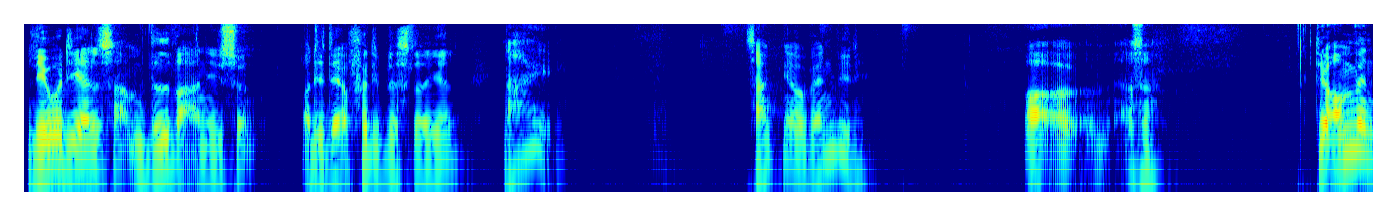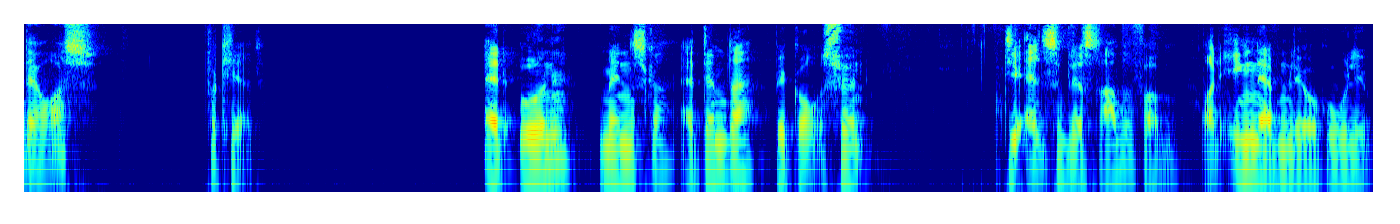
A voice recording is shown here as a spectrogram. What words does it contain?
Lever de alle sammen vedvarende i synd, og det er derfor, de bliver slået ihjel? Nej. Tanken er jo vanvittig. Og, og altså, det omvendte er jo også forkert. At onde mennesker, at dem, der begår synd, de altid bliver straffet for dem, og at ingen af dem lever gode liv.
